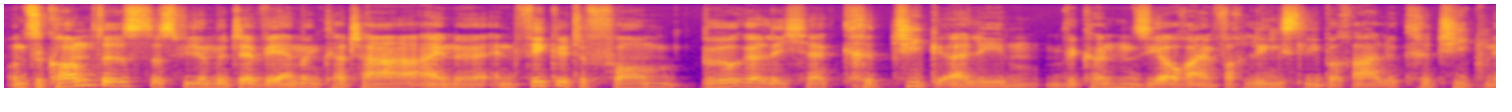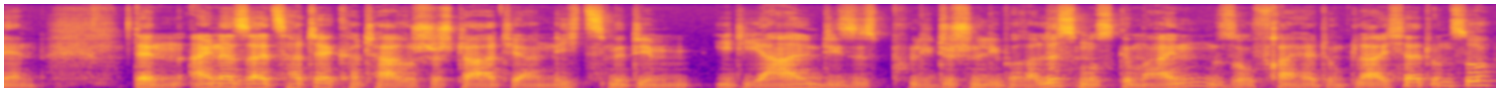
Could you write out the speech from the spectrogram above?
Und so kommt es, dass wir mit der WM in Katar eine entwickelte Form bürgerlicher Kritik erleben. Wir könnten sie auch einfach linksliberale Kritik nennen. Denn einerseits hat der katarische Staat ja nichts mit dem Idealen dieses politischen Liberalismus gemein, so Freiheit und Gleichheit, Gleichheit und so.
